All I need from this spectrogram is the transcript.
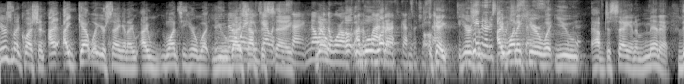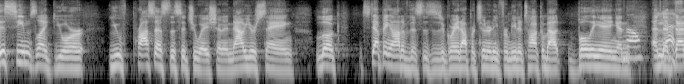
here's my question. I, I get what you're saying, and I, I want to hear what you no guys way have you to get what she's say. saying. No one in the world uh, on the well, planet what- Earth gets what she's okay, saying. here's. can't the- I want to hear says. what you Okay. have to say in a minute. This seems like you're you've processed the situation, and now you're saying, look. Stepping out of this, this is a great opportunity for me to talk about bullying and No. and Yes, that that's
